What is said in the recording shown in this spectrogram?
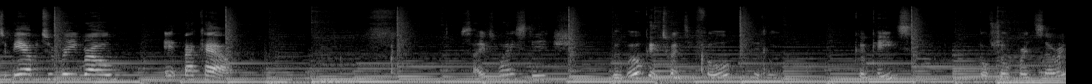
to be able to re-roll it back out. Saves wastage. We will get 24 little cookies, or shortbread, sorry.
